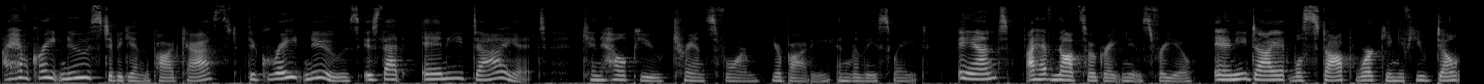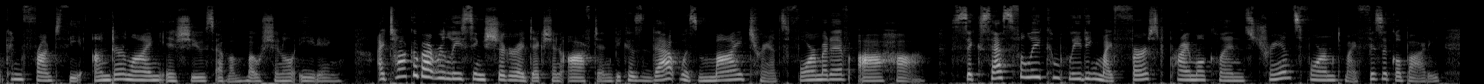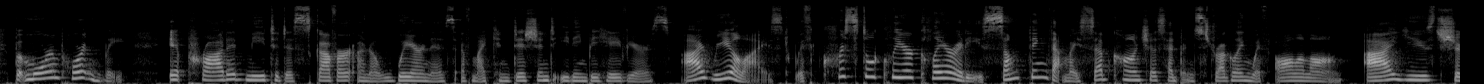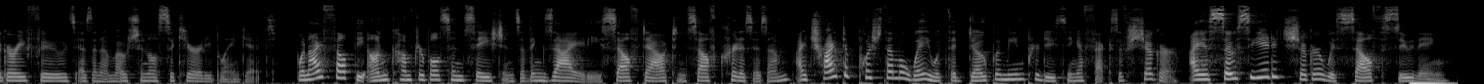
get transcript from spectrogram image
I have great news to begin the podcast. The great news is that any diet can help you transform your body and release weight. And I have not so great news for you. Any diet will stop working if you don't confront the underlying issues of emotional eating. I talk about releasing sugar addiction often because that was my transformative aha. Successfully completing my first primal cleanse transformed my physical body, but more importantly, it prodded me to discover an awareness of my conditioned eating behaviors. I realized with crystal clear clarity something that my subconscious had been struggling with all along. I used sugary foods as an emotional security blanket. When I felt the uncomfortable sensations of anxiety, self doubt, and self criticism, I tried to push them away with the dopamine producing effects of sugar. I associated sugar with self soothing.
